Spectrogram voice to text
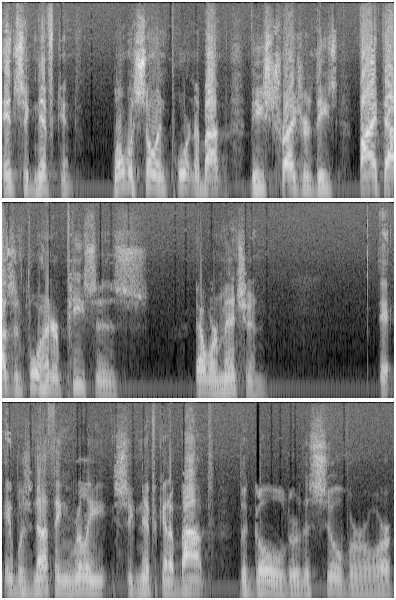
insignificant. What was so important about these treasures, these 5,400 pieces that were mentioned? It, it was nothing really significant about the gold or the silver or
